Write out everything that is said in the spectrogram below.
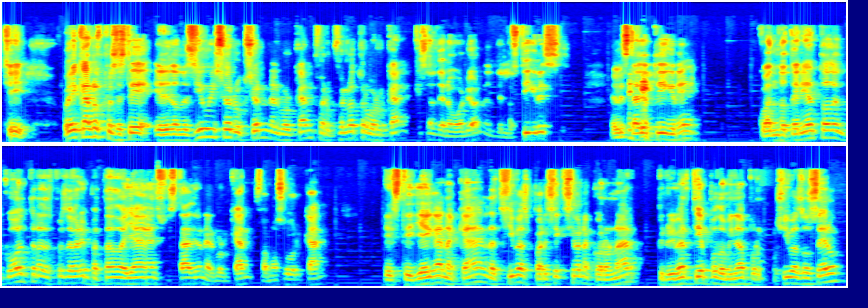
Sí, Oye, Carlos, pues este, eh, donde sí hizo erupción en el volcán fue, el otro volcán, que es el de Nuevo León, el de los Tigres, el Estadio Tigre, cuando tenían todo en contra, después de haber empatado allá en su estadio, en el volcán, famoso volcán, este, llegan acá, las Chivas parecía que se iban a coronar, primer tiempo dominado por Chivas 2-0,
